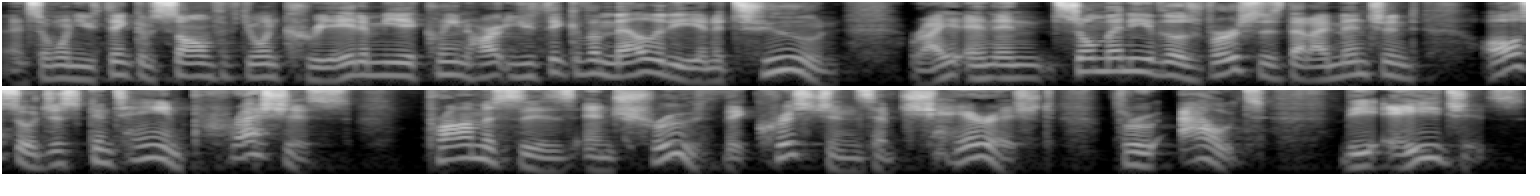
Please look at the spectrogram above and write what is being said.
and so when you think of Psalm 51, create in me a clean heart, you think of a melody and a tune, right? And, and so many of those verses that I mentioned also just contain precious promises and truth that Christians have cherished throughout the ages.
